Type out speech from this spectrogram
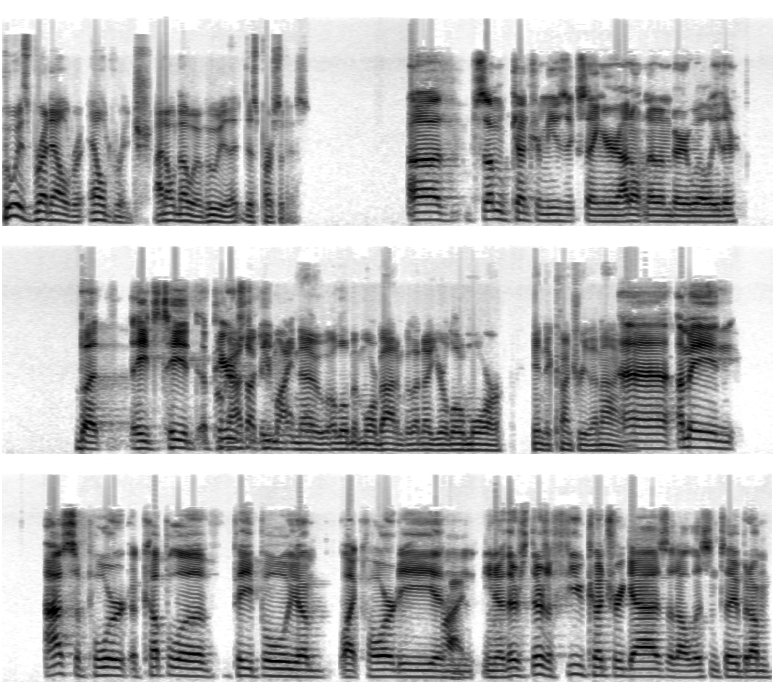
Who is Brett Eldredge? I don't know him. Who this person is? Uh, some country music singer. I don't know him very well either, but he he appears. Okay, I thought you might know a little bit more about him because I know you're a little more into country than I am. Uh, I mean, I support a couple of people, you know, like Hardy, and Right. you know, there's there's a few country guys that I'll listen to, but I'm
